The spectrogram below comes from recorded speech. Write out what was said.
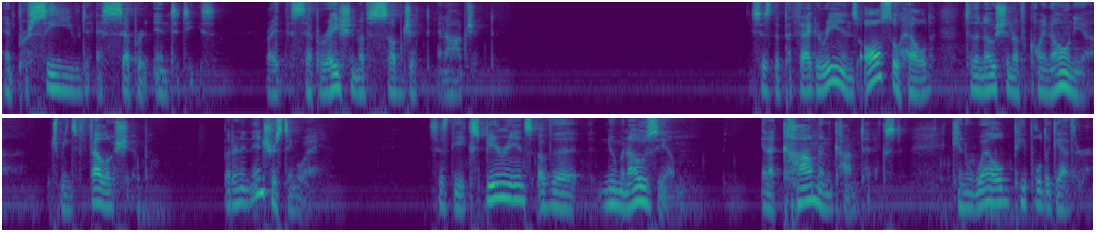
and perceived as separate entities, right? The separation of subject and object. He says the Pythagoreans also held to the notion of koinonia, which means fellowship, but in an interesting way. He says the experience of the numinosium in a common context can weld people together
